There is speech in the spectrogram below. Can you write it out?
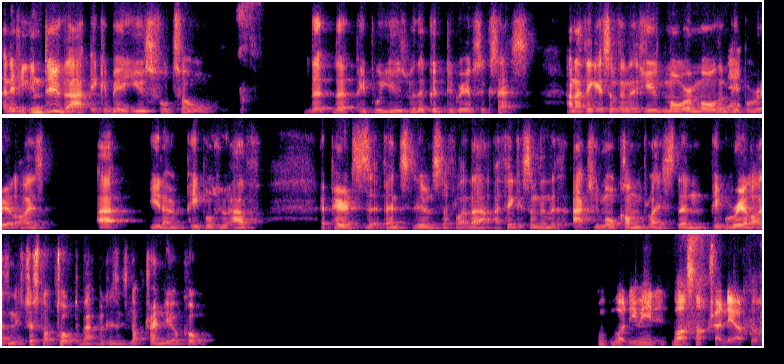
And if you can do that, it can be a useful tool that, that people use with a good degree of success. And I think it's something that's used more and more than yeah. people realize. At, you know, people who have appearances at events to do and stuff like that. I think it's something that's actually more commonplace than people realize. And it's just not talked about because it's not trendy or cool. What do you mean? What's not trendy or cool?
